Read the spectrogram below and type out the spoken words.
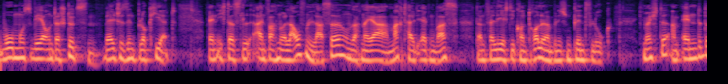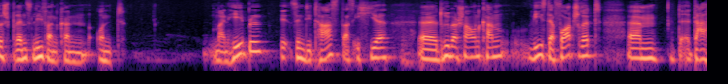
Wo muss wer unterstützen, welche sind blockiert. Wenn ich das einfach nur laufen lasse und sage, naja, macht halt irgendwas, dann verliere ich die Kontrolle, dann bin ich ein Blindflug. Ich möchte am Ende des Sprints liefern können und mein Hebel sind die Tasks, dass ich hier äh, drüber schauen kann, wie ist der Fortschritt. Ähm, da,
